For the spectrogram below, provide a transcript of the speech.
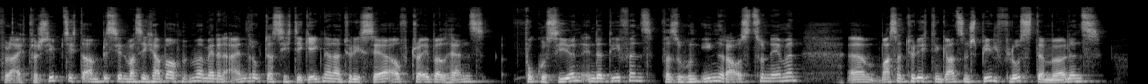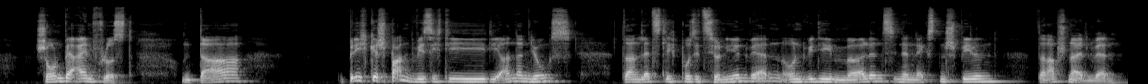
Vielleicht verschiebt sich da ein bisschen was. Ich habe auch immer mehr den Eindruck, dass sich die Gegner natürlich sehr auf Trey Hands fokussieren in der Defense, versuchen ihn rauszunehmen, ähm, was natürlich den ganzen Spielfluss der Merlins schon beeinflusst. Und da bin ich gespannt, wie sich die, die anderen Jungs dann letztlich positionieren werden und wie die Merlins in den nächsten Spielen dann abschneiden werden.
